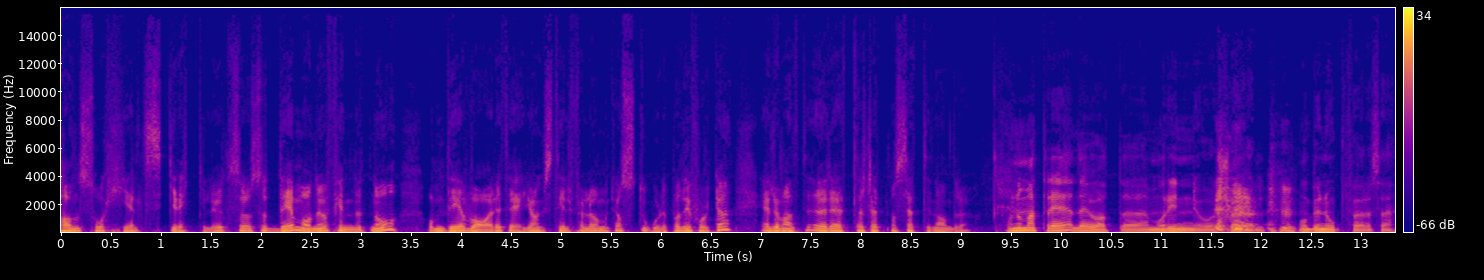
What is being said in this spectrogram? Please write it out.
Han så helt skrekkelig ut. Så, så det må han jo finne ut nå, om det var et engangstilfelle, om man kan stole på de folka, eller om man rett og slett må sette inn andre. Og nummer tre det er jo at uh, Mourinho sjøl må begynne å oppføre seg.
